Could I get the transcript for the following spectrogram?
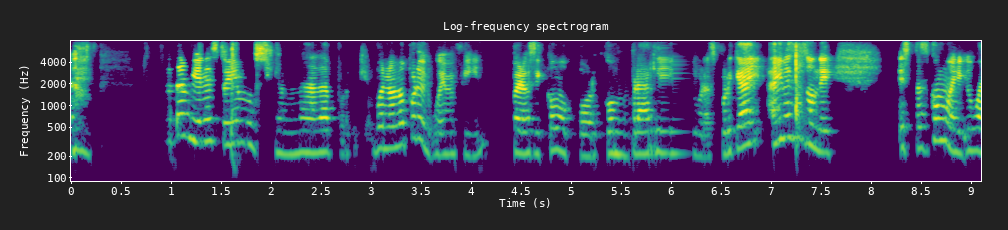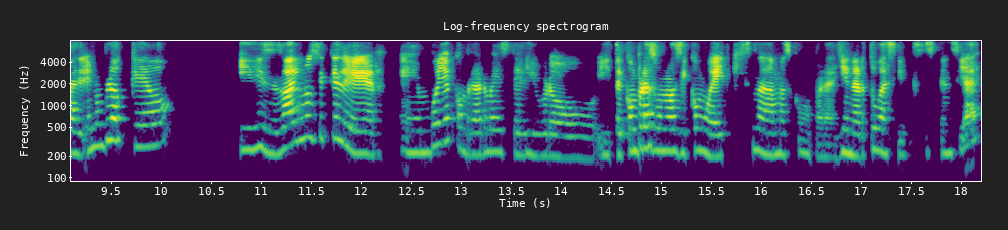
Yo también estoy emocionada porque, bueno, no por el buen fin, pero sí como por comprar libros, porque hay, hay veces donde estás como igual en un bloqueo y dices, ay, no sé qué leer, eh, voy a comprarme este libro y te compras uno así como X, nada más como para llenar tu vacío existencial,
